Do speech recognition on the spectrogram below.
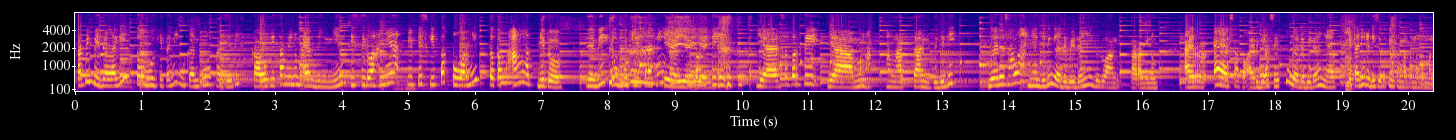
Tapi beda lagi tubuh kita ini bukan kulkas. Jadi kalau kita minum air dingin, istilahnya pipis kita keluarnya tetap anget gitu. Jadi tubuh kita nih iya, iya, seperti ya seperti ya menghangatkan gitu. Jadi nggak ada salahnya. Jadi nggak ada bedanya gitu antara minum air es atau air biasa itu nggak ada bedanya. Ya, tadi udah disebutin sama teman-teman.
